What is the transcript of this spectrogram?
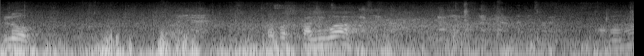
Blue. Tapos kaliwa. Aha.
